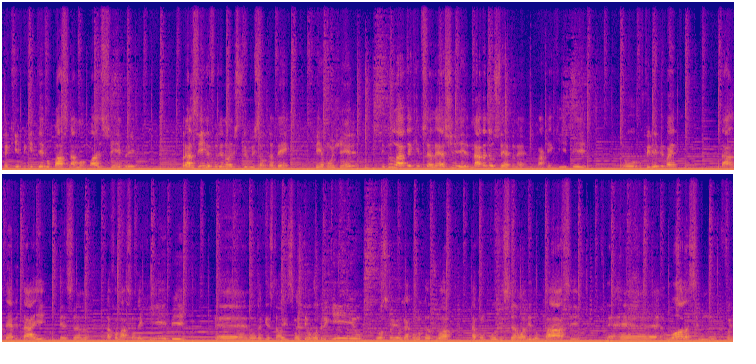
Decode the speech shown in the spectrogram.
Uma equipe que teve o passe na mão quase sempre. Brasília fazendo uma distribuição também bem homogênea. E do lado da equipe celeste, nada deu certo, né? A equipe. O, Felipe vai tá- deve estar aí pensando na formação da equipe, é, na questão aí se vai ter o Rodriguinho, ou se vai jogar com o Lucas Ló na composição ali no passe. É, é, o Wallace foi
